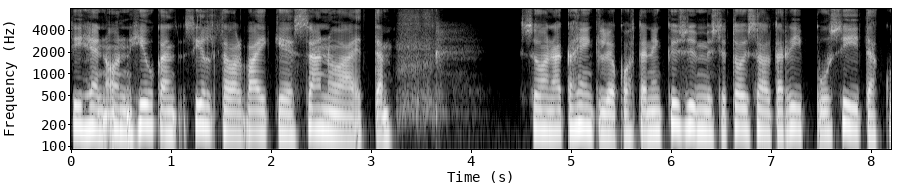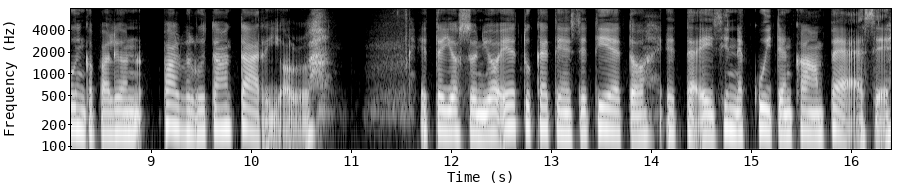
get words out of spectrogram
siihen on hiukan sillä tavalla vaikea sanoa, että se on aika henkilökohtainen kysymys ja toisaalta riippuu siitä, kuinka paljon palveluita on tarjolla. Että jos on jo etukäteen se tieto, että ei sinne kuitenkaan pääse,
